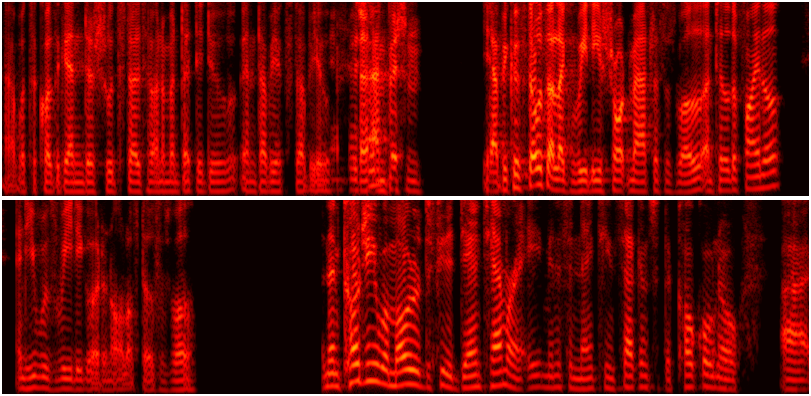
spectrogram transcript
uh, uh, what's it called again? The shoot style tournament that they do in WXW. Ambition? Uh, Ambition. Yeah, because those are like really short matches as well until the final, and he was really good in all of those as well. And then Koji Iwamoto defeated Dan Tamura in 8 minutes and 19 seconds with the Koko no uh,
